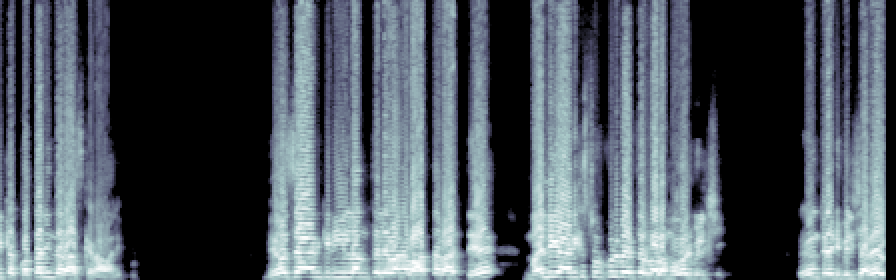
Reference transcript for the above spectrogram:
గిట్ల కొత్త నింద రాసుకురావాలి ఇప్పుడు. వ్యవసాయానికి నీళ్ళు అందుతలేవు అనే వార్త రాస్తే మళ్ళీ ఆయనకి సురుకులు పెడతాడు వాళ్ళ మొగడు పిలిచి. రేవంత్ రెడ్డి పిలిచారే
